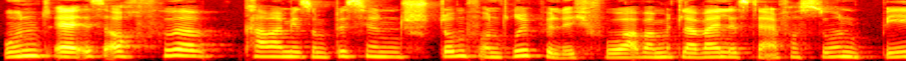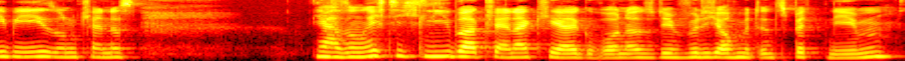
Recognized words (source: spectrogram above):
Und er ist auch, früher kam er mir so ein bisschen stumpf und rüpelig vor, aber mittlerweile ist er einfach so ein Baby, so ein kleines, ja, so ein richtig lieber kleiner Kerl geworden. Also den würde ich auch mit ins Bett nehmen,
